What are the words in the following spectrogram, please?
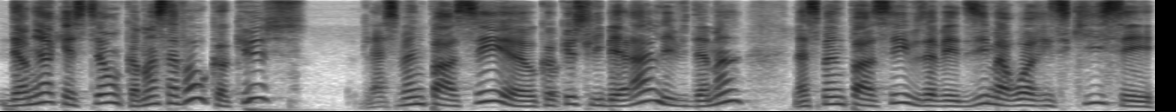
dernière question. Comment ça va au caucus? La semaine passée, euh, au caucus libéral, évidemment, la semaine passée, vous avez dit, Marois Risky, c'est,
